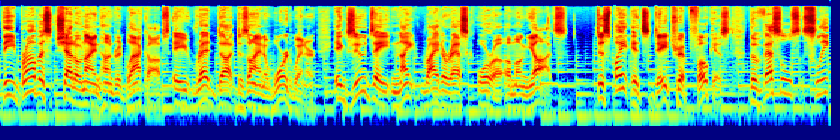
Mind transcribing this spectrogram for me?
The Brabus Shadow 900 Black Ops, a Red Dot Design Award winner, exudes a Knight Rider-esque aura among yachts. Despite its day trip focus, the vessel's sleek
